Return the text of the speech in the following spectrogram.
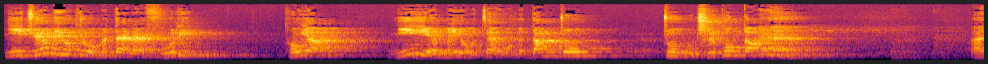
你绝没有给我们带来福利，同样。”你也没有在我们当中主持公道，啊！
